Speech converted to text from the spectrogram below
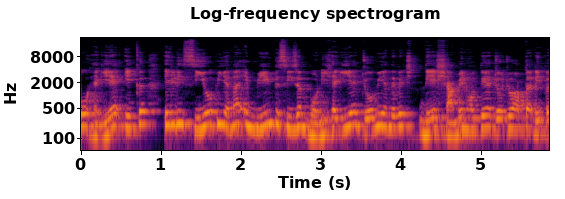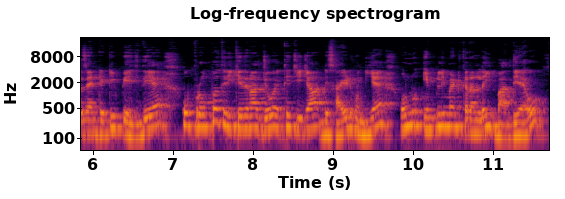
ਉਹ ਹੈਗੇ ਹੈ ਇੱਕ, ਇਹ ਜਿਹੜੀ ਸੀਓਪੀ ਹੈ ਨਾ, ਇਹ ਮੇਨ ਡਿਸੀਜਨ ਬੋਡੀ ਹੈਗੀ ਹੈ, ਜੋ ਵੀ ਇਹਦੇ ਵਿੱਚ ਦੇਸ਼ ਸ਼ਾਮਿਲ ਹੁੰਦੇ ਆ, ਜੋ ਜੋ ਆਪਦਾ ਰਿਪਰੈਜ਼ੈਂਟੇਟਿਵ ਭੇਜਦੇ ਆ, ਉਹ ਪ੍ਰੋਪਰ ਤਰੀਕੇ ਦੇ ਨਾਲ ਜੋ ਇੱਥੇ ਚੀਜ਼ਾਂ ਡਿਸਾਈਡ ਹੁੰਦੀਆਂ ਉਹਨੂੰ ਇੰਪਲੀਮੈਂਟ ਕਰਨ ਲਈ ਬਾਧਿਆ ਉਹ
